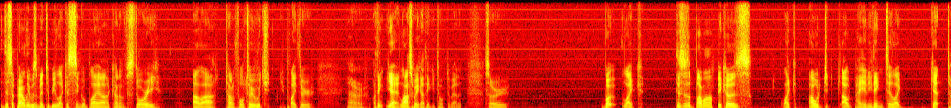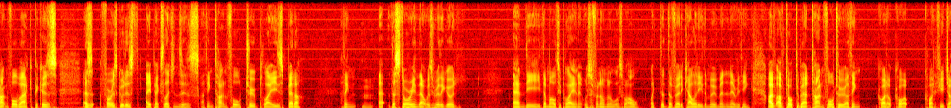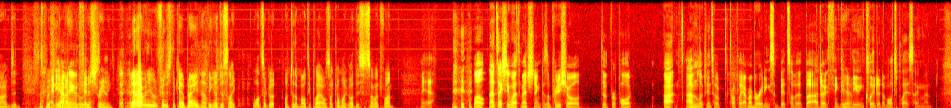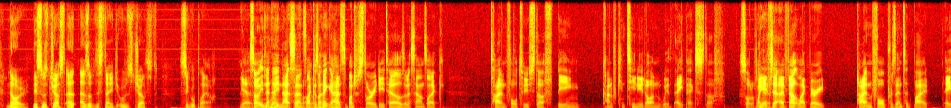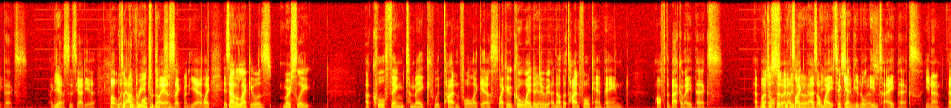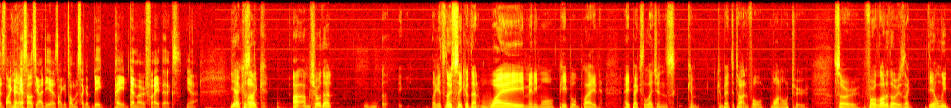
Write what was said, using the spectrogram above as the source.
this apparently was meant to be like a single player kind of story, a la Titanfall 2, which you played through. Uh, I think yeah, last week I think you talked about it. So, but like, this is a bummer because, like, I would I would pay anything to like get Titanfall back because, as for as good as Apex Legends is, I think Titanfall 2 plays better. I think Hmm. uh, the story in that was really good, and the the multiplayer in it was phenomenal as well. Like the the verticality, the movement, and everything. I've I've talked about Titanfall 2, I think quite a, quite quite a few times, and especially and you haven't even when we were finished streaming. and I haven't even finished the campaign. I think I just like once I got onto the multiplayer, I was like, oh my god, this is so much fun. Yeah. well, that's actually worth mentioning because I'm pretty sure the report. I I haven't looked into it properly. I remember reading some bits of it, but I don't think Yeah. it, it included a multiplayer segment. No, this was just as, as of this stage, it was just single player. Yeah. uh, so in that, in that sense, like, because I think it has a bunch of story details, and it sounds like Titanfall two stuff being kind of continued on with Apex stuff, sort of like Yeah. it, it felt like very Titanfall presented by Apex. I Yeah. guess is the idea, but It's like without the the, multiplayer segment. Yeah, like it sounded like it was mostly a cool thing to make with Titanfall, I guess. Like a cool way to do another Titanfall campaign off the back of Apex. Uh, But Which is also as like the- as a the- way to get people universe. into Apex, you know, as like I guess that was the idea. Is like it's almost like a big paid demo for Apex, you know. Yeah, because like I I'm sure that like it's no secret that way many more people played Apex Legends com- compared to Titanfall one or two. So for a lot of those, like the only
